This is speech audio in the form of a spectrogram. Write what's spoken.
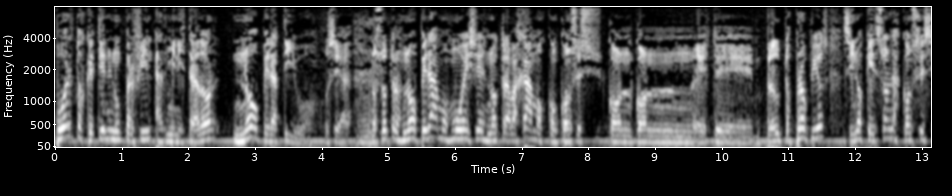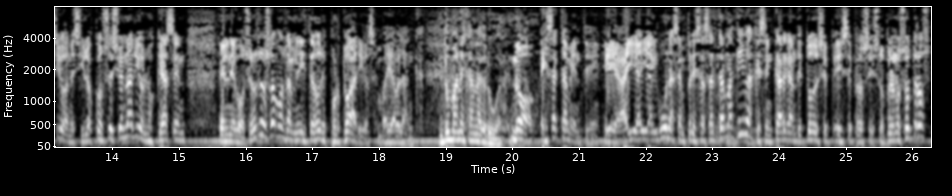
puertos que tienen un perfil administrador no operativo. O sea, nosotros no operamos muelles, no trabajamos con, con, con este, productos propios, sino que son las concesiones y los concesionarios los que hacen el negocio. Nosotros somos administradores portuarios en Bahía Blanca. No manejan la grúa. No, exactamente. Eh, ahí hay algunas empresas alternativas que se encargan de todo ese, ese proceso. Pero nosotros,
